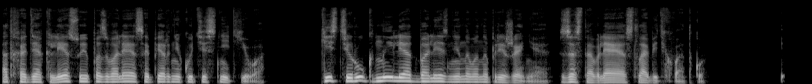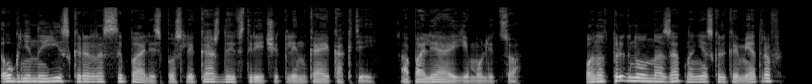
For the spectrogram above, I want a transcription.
отходя к лесу и позволяя сопернику теснить его. Кисти рук ныли от болезненного напряжения, заставляя ослабить хватку. Огненные искры рассыпались после каждой встречи клинка и когтей, опаляя ему лицо. Он отпрыгнул назад на несколько метров,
